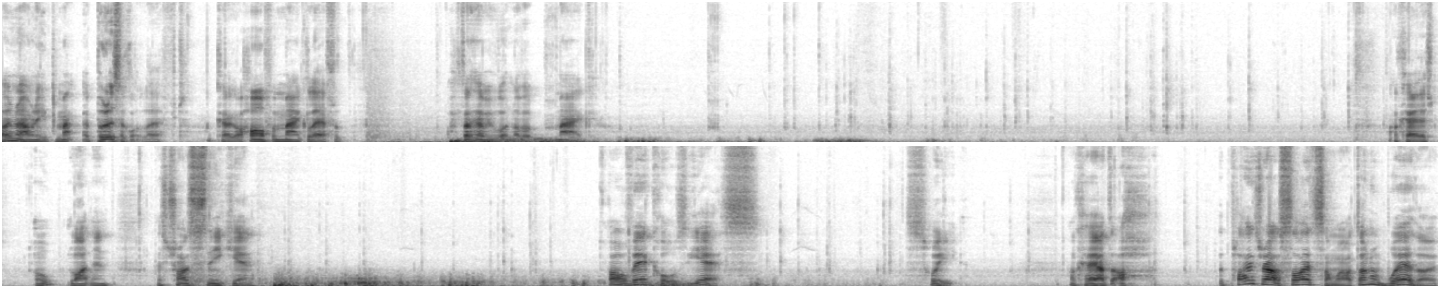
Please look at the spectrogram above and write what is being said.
I don't know how many uh, bullets I've got left. Okay, I've got half a mag left. I don't think we've got another mag. Okay, let's... Oh, lightning. Let's try to sneak in. Oh, vehicles, yes. Sweet. Okay, I, oh, the players are outside somewhere. I don't know where, though.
